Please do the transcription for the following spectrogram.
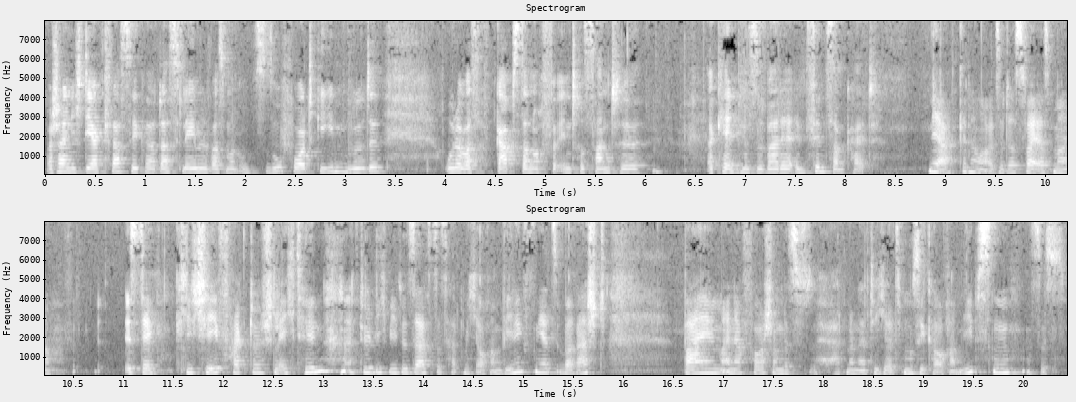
wahrscheinlich der Klassiker, das Label, was man uns sofort geben würde. Oder was gab es da noch für interessante Erkenntnisse bei der Empfindsamkeit? Ja, genau. Also das war erstmal, ist der Klischeefaktor schlechthin. Natürlich, wie du sagst, das hat mich auch am wenigsten jetzt überrascht bei meiner Forschung. Das hört man natürlich als Musiker auch am liebsten. Es ist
